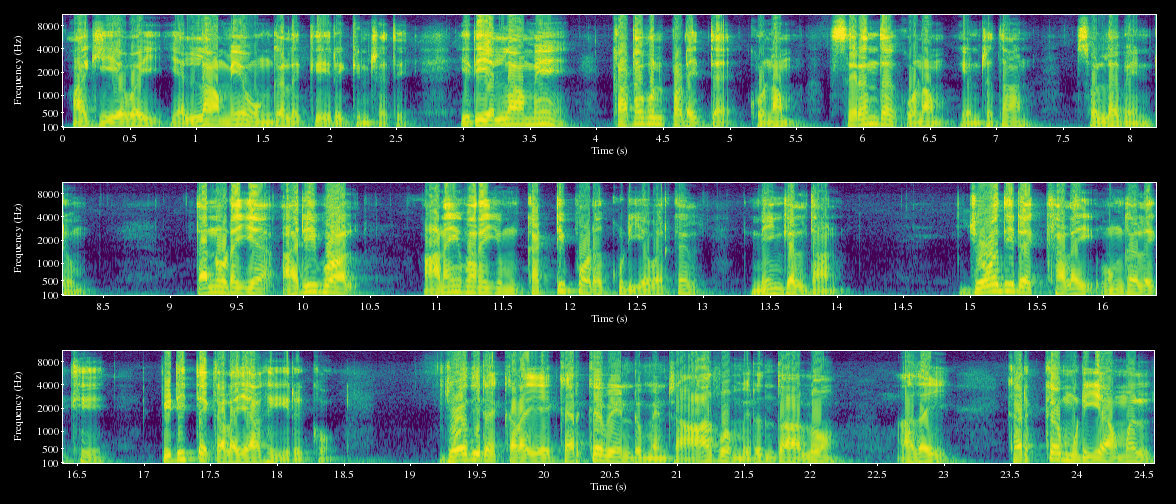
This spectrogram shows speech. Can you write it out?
ஆகியவை எல்லாமே உங்களுக்கு இருக்கின்றது. இது எல்லாமே கடவுள் படைத்த குணம் சிறந்த குணம் என்றுதான் சொல்ல வேண்டும். தன்னுடைய அறிவால் அனைவரையும் கட்டி போடக்கூடியவர்கள் நீங்கள்தான். ஜோதிட கலை உங்களுக்கு பிடித்த கலையாக இருக்கும். ஜோதிட கலையை கற்க வேண்டும் என்ற ஆர்வம் இருந்தாலும் அதை கற்க முடியாமல்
